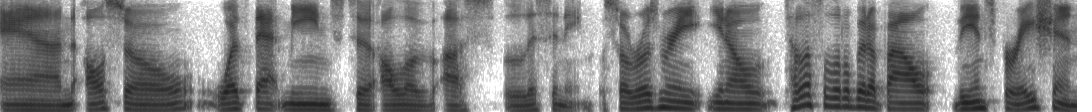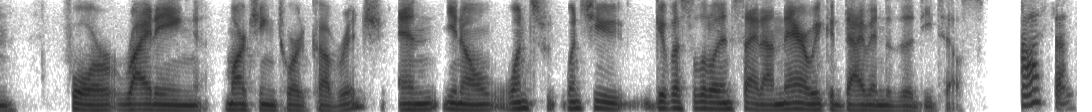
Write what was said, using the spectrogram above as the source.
and also what that means to all of us listening. So Rosemarie, you know, tell us a little bit about the inspiration for writing marching toward coverage. And you know once once you give us a little insight on there we could dive into the details. Awesome.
